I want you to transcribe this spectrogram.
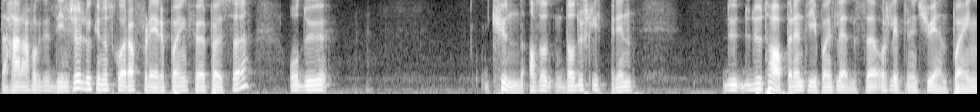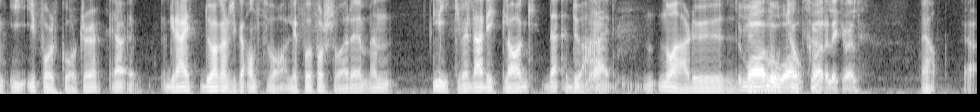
Det her er faktisk din skyld. Du kunne skåra flere poeng før pause, og du kunne Altså, da du slipper inn du, du, du taper en 10 poengs ledelse og slipper inn 21 poeng i, i fourth quarter. Ja, greit, du er kanskje ikke ansvarlig for Forsvaret, men likevel, det er ditt lag. Det, du er Nå er du Du må ha noe ansvar likevel. Ja. Ja.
